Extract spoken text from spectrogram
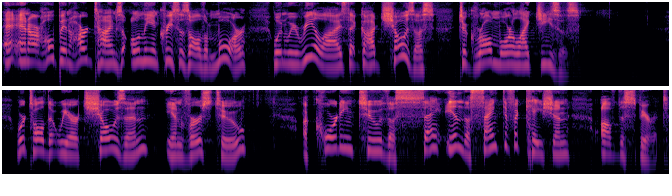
And our hope in hard times only increases all the more when we realize that God chose us to grow more like Jesus. We're told that we are chosen in verse 2 according to the in the sanctification of the Spirit.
